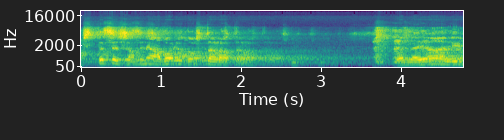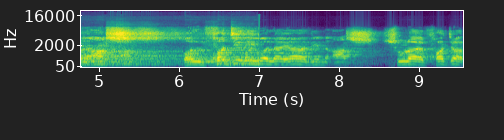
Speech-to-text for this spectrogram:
আসতেছে সামনে আবারও দশটা রাত ওয়ালায়ালিন আশ ফজরি ওয়ালায়ালিন আশ সূরা ফজর।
